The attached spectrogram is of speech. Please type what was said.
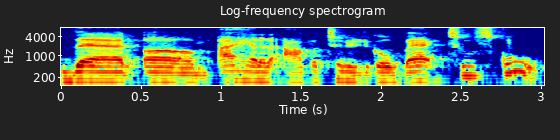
that um, I had an opportunity to go back to school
